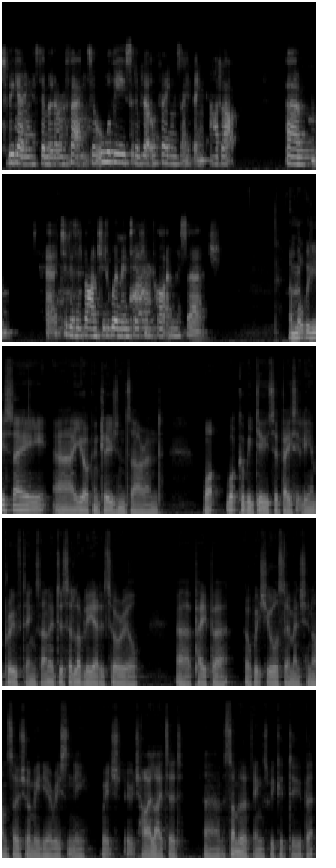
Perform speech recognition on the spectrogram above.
to be getting a similar effect. So all these sort of little things, I think, add up um, uh, to disadvantage women taking part in research. And what would you say uh, your conclusions are, and what what could we do to basically improve things? I know just a lovely editorial uh, paper, of which you also mentioned on social media recently, which which highlighted uh, some of the things we could do. But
